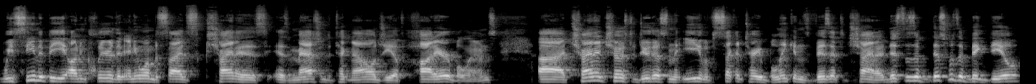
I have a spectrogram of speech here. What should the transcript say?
we seem to be unclear that anyone besides China has, has mastered the technology of hot air balloons. Uh, China chose to do this on the eve of Secretary Blinken's visit to China. This is a this was a big deal.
